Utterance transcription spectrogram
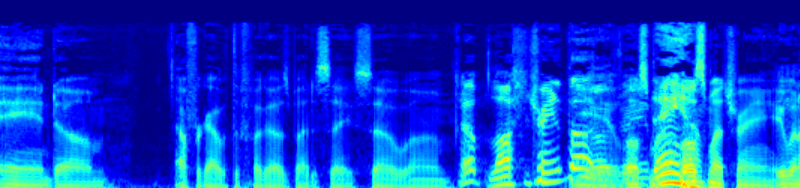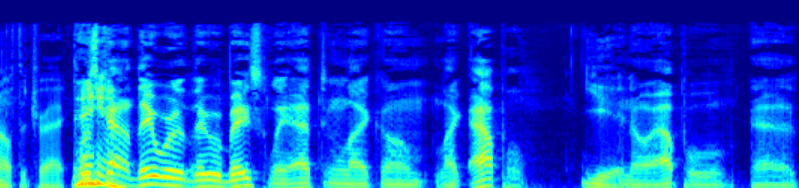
And um I forgot what the fuck I was about to say. So um Oh, lost your train of thought. yeah, lost my lost my train. It went off the track. Well, it's Damn. kind of, they were they were basically acting like um like Apple. Yeah. you know, Apple had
